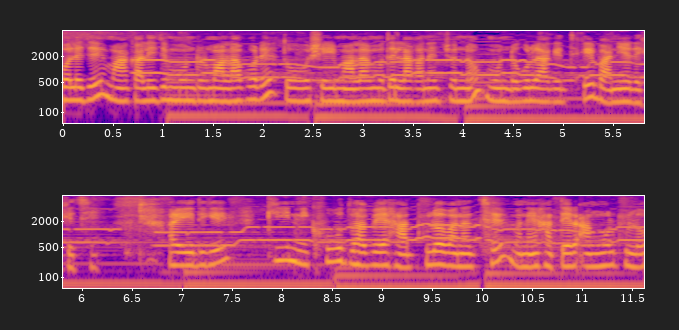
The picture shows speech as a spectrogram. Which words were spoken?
বলে যে, মা কালী যে মুন্ডর মালা পরে, তো সেই মালার মধ্যে লাগানোর জন্য মুন্ডগুলো আগের থেকে বানিয়ে রেখেছি। আর এইদিকে কি নিখুঁতভাবে হাতগুলো বানাচ্ছে মানে হাতের আঙুলগুলো,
